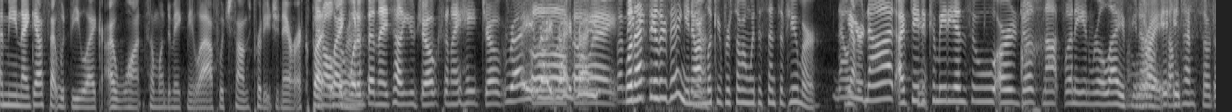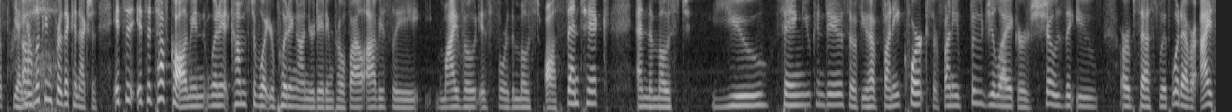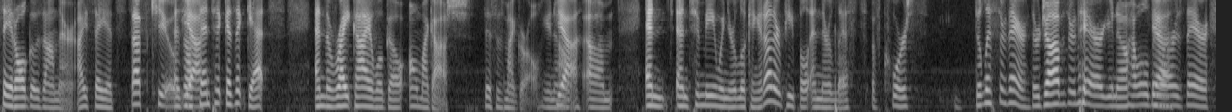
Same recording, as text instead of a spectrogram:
i mean i guess that would be like i want someone to make me laugh which sounds pretty generic but and also, like what if then they tell you jokes and I hate jokes? Right, Oh, right, right, right. away. Well, that's the other thing. You know, I'm looking for someone with a sense of humor. No, Yeah. you're not. I've dated comedians who are just not funny in real life. You know, Right. It- Sometimes it's- so Yeah, depressing. you're looking for the connection. It's a, it's a tough call. I mean, when it comes to what you're putting on your dating profile, obviously, my vote is for the most authentic and the most you thing you can do. So if you have funny quirks or funny food you like or shows that you are obsessed with, whatever, I say it all goes on there. I say it's that's cute as yeah. authentic as it gets, and the right guy will go, "Oh my gosh, this is my girl," you know. Yeah. Um, and and to me, when you're looking at other people and their lists, of course, the lists are there, their jobs are there, you know, how old Yeah. they are is there.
